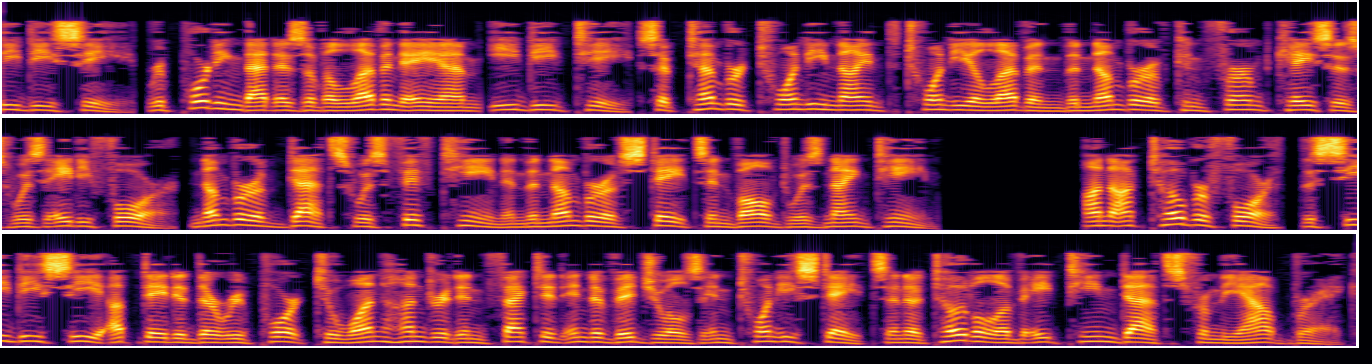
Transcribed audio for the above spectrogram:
CDC, reporting that as of 11 a.m. EDT September 29, 2011 the number of confirmed cases was 84, number of deaths was 15 and the number of states involved was 19. On October 4, the CDC updated their report to 100 infected individuals in 20 states and a total of 18 deaths from the outbreak.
